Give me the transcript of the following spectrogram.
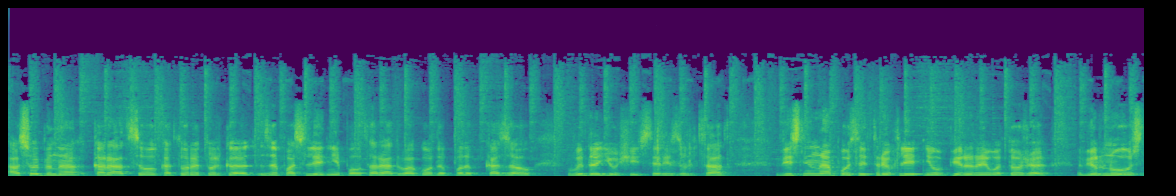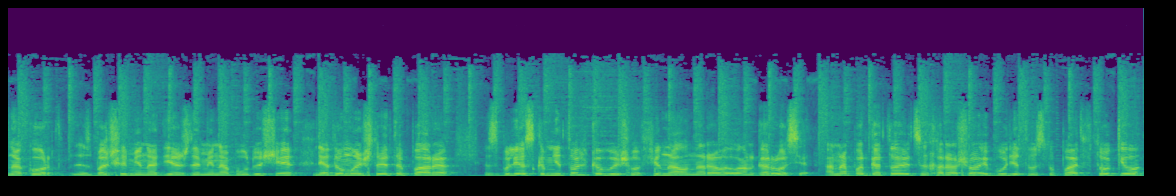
Особенно Карацева, который только за последние полтора-два года показал выдающийся результат. Веснина после трехлетнего перерыва тоже вернулась на корт с большими надеждами на будущее. Я думаю, что эта пара с блеском не только вышла в финал на Лангаросе, она подготовится хорошо и будет выступать в Токио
